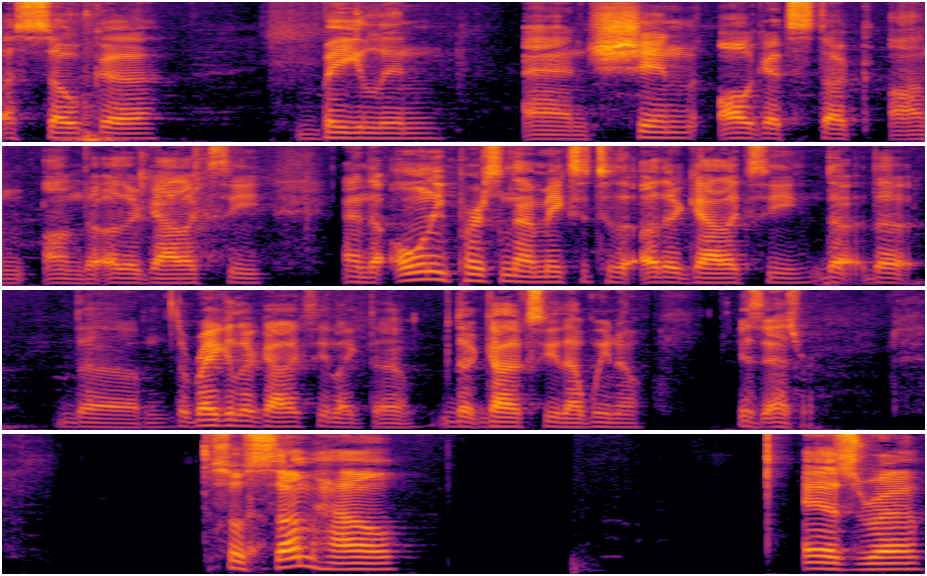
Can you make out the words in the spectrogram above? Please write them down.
Ahsoka, Baylan, and Shin all get stuck on on the other galaxy. And the only person that makes it to the other galaxy, the the the the regular galaxy, like the the galaxy that we know, is Ezra. So somehow Ezra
